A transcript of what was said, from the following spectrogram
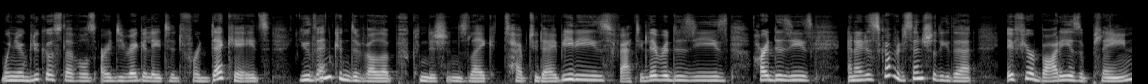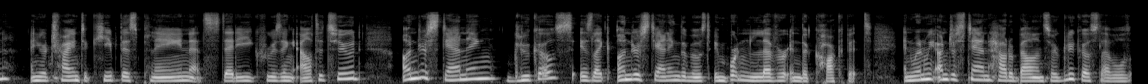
when your glucose levels are deregulated for decades, you then can develop conditions like type 2 diabetes, fatty liver disease, heart disease. And I discovered essentially that if your body is a plane and you're trying to keep this plane at steady cruising altitude, understanding glucose is like understanding the most important lever in the cockpit. And when we understand how to balance our glucose levels,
